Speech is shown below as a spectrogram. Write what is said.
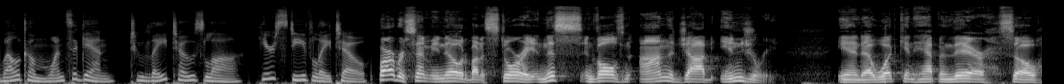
Welcome once again to Lehto's Law. Here's Steve Lehto. Barbara sent me a note about a story, and this involves an on the job injury and uh, what can happen there. So,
